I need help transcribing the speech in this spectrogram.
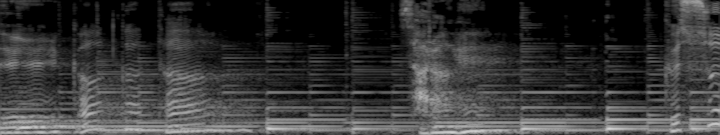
없을 것 같아. 사랑해. 그 순간만은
